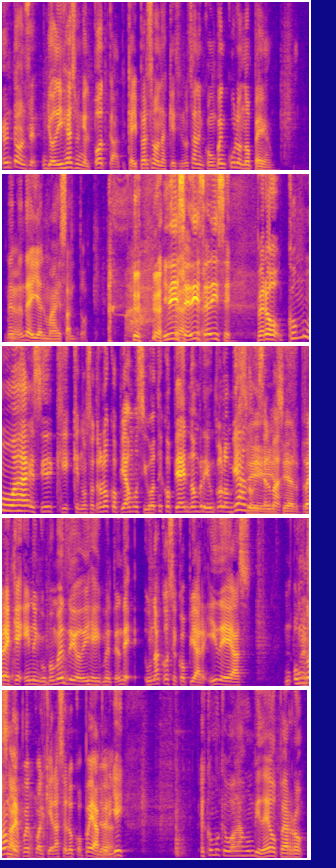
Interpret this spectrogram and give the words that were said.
Entonces, yo dije eso en el podcast, que hay personas que si no salen con un buen culo no pegan. ¿Me entiendes? Y el maestro saltó. y dice, dice, dice, pero ¿cómo vas a decir que, que nosotros lo copiamos si vos te copias el nombre de un colombiano? Sí, dice el es maestro. Pero es que en ningún momento yo dije, ¿me entiendes? Una cosa es copiar ideas. Un nombre, pues cualquiera se lo copia. Pero Jay, es como que vos hagas un video, perro,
